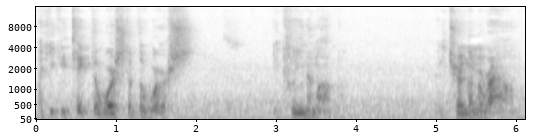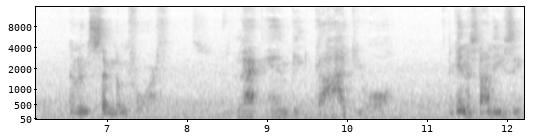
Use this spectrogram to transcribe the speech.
Like He could take the worst of the worst and clean them up and turn them around and then send them forth. Let Him be God, you all. Again, it's not easy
